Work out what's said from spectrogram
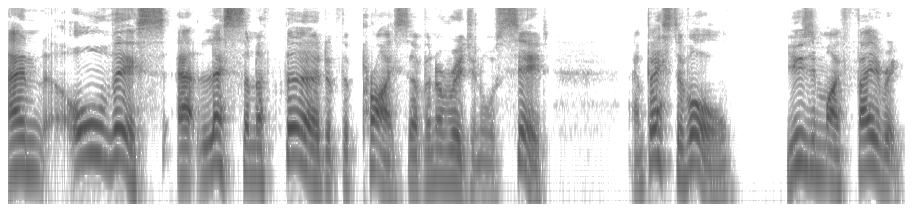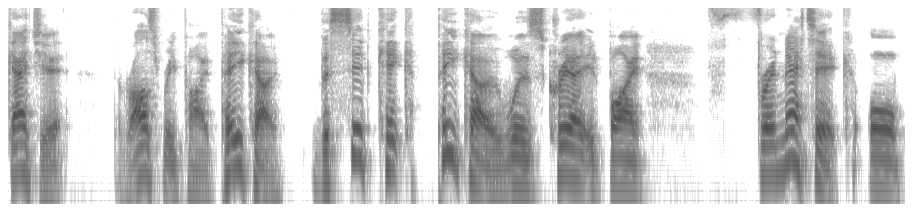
And all this at less than a third of the price of an original SID. And best of all, using my favourite gadget, the Raspberry Pi Pico. The SIDKick Pico was created by Frenetic or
